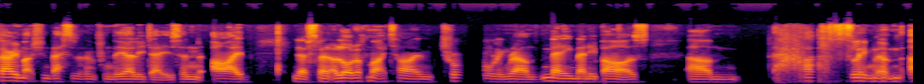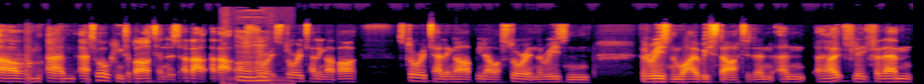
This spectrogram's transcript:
very much invested in them from the early days, and I you know spent a lot of my time trawling around many, many bars, um, hassling them um, and uh, talking to bartenders about about our mm-hmm. story, storytelling our bar, storytelling our you know our story and the reason the reason why we started, and and hopefully for them,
